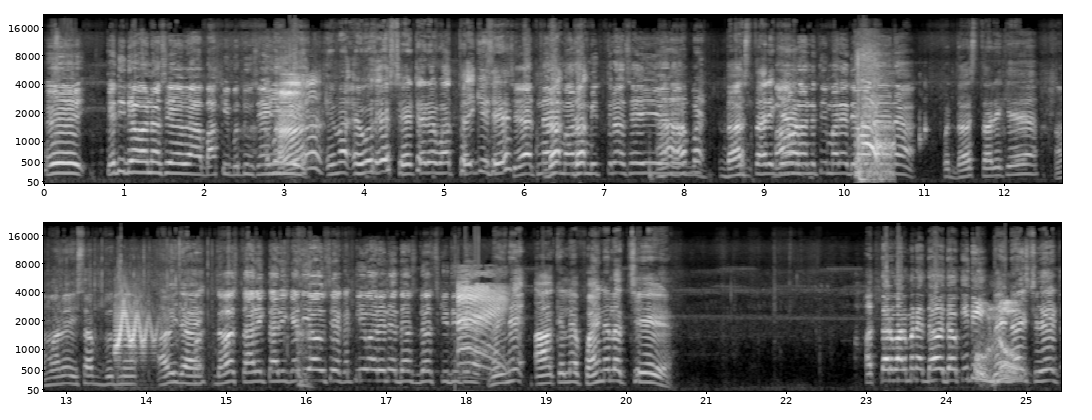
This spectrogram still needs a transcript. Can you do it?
એ કેદી દેવાના છે હવે આ બાકી બધું છે એમાં એવું છે સેઠરે વાત થઈ ગઈ છે. શેઠ ના મારો મિત્ર છે પણ દસ તારીખે નથી મારે દેવાના પણ દસ તારીખે અમારે હિસાબ દૂધ નો આવી જાય. દસ તારીખ તારીખ કેદી આવશે. કેટલી વાર એને દસ દસ કીધી નહીં નહીં આ કેલે ફાઇનલ જ છે. સત્તર વાર મને દસ દસ કીધી. નહીં નહીં શેઠ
